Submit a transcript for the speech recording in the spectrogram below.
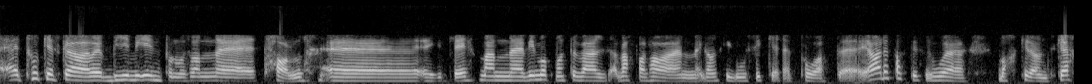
Jeg tror ikke jeg skal bi meg inn på noe sånn eh, tall, eh, egentlig. Men eh, vi må på en måte være, i hvert fall ha en ganske god sikkerhet på at eh, ja, det er faktisk noe markedet ønsker.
